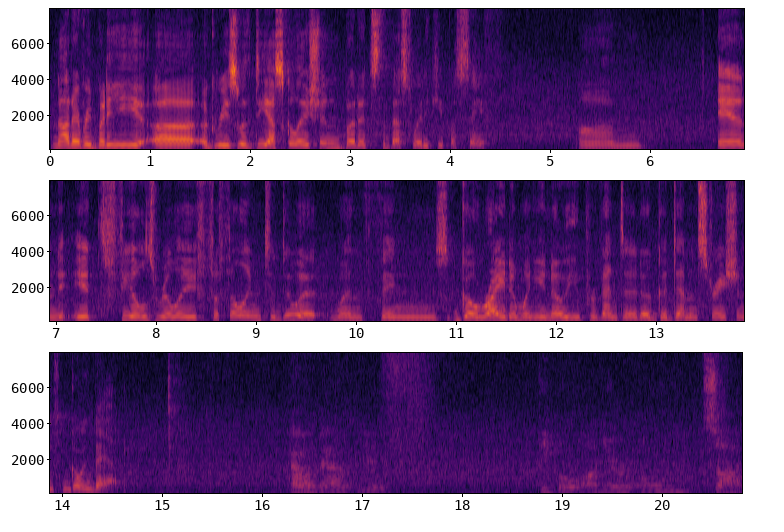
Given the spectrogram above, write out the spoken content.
Not everybody uh, agrees with de escalation, but it's the best way to keep us safe. Um, and it feels really fulfilling to do it when things go right and when you know you prevented a good demonstration from going bad. How about if people on your own side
